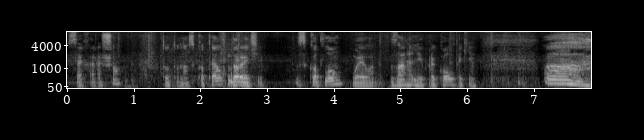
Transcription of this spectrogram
все хорошо. Тут у нас котел. До речі, з котлом Wayland. Взагалі прикол такий. А,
